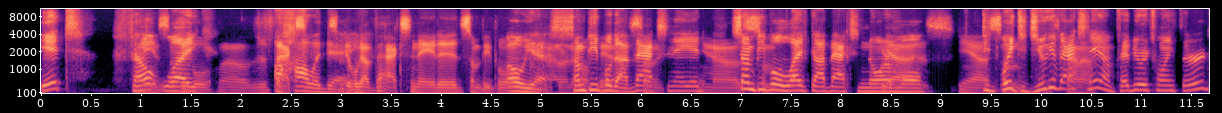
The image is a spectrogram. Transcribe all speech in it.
It I mean, felt like people, uh, there's a holiday. Some people got vaccinated. Some people. oh yes, some know, people yeah, got some- vaccinated. yeah, some people life got back to normal. yes, Yeah. Did, some- wait, did you get it's kinda- vaccinated on February 23rd?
